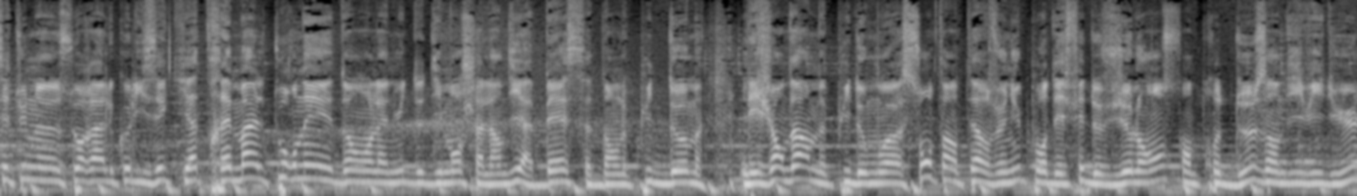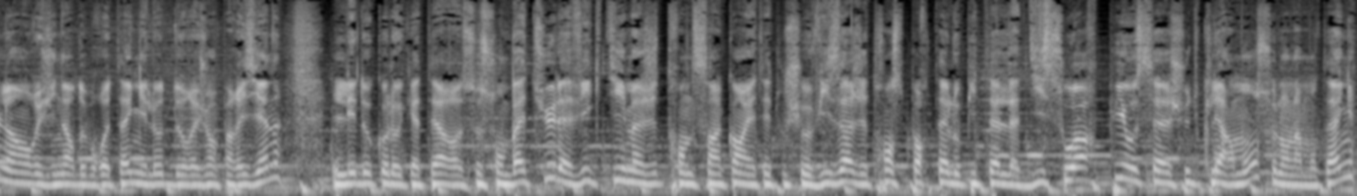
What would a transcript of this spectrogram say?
C'est une soirée alcoolisée qui a très mal tourné dans la nuit de dimanche à lundi à Besse, dans le Puy-de-Dôme. Les gendarmes Puy-de-Mois sont intervenus pour des faits de violence entre deux individus, l'un originaire de Bretagne et l'autre de région parisienne. Les deux colocataires se sont battus. La victime, âgée de 35 ans, a été touchée au visage et transportée à l'hôpital d'Issoire, puis au CHU de Clermont, selon la montagne.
